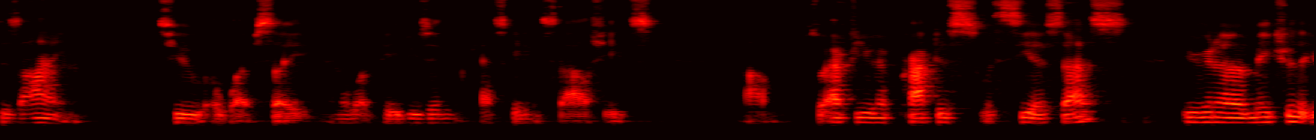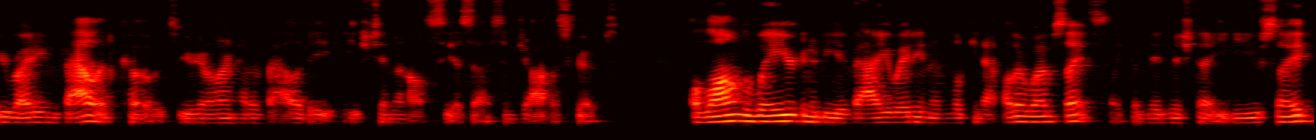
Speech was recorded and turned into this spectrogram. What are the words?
design to a website and a web page using cascading style sheets. Um, so after you have practice with CSS, you're going to make sure that you're writing valid code. So you're going to learn how to validate HTML, CSS, and JavaScript. Along the way, you're going to be evaluating and looking at other websites like the midmich.edu site,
